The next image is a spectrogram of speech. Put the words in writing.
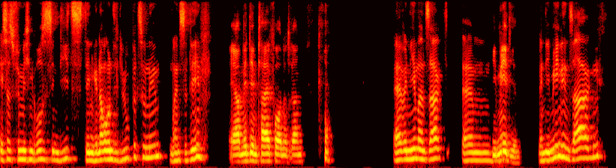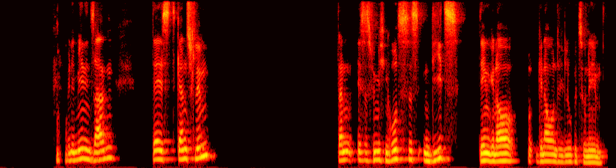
Ist das für mich ein großes Indiz, den genauer unter die Lupe zu nehmen? Meinst du den? Ja, mit dem Teil vorne dran. Äh, wenn jemand sagt, ähm, Die Medien. wenn die Medien sagen, wenn die Medien sagen, der ist ganz schlimm, dann ist es für mich ein großes Indiz, den genau, genau unter die Lupe zu nehmen.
